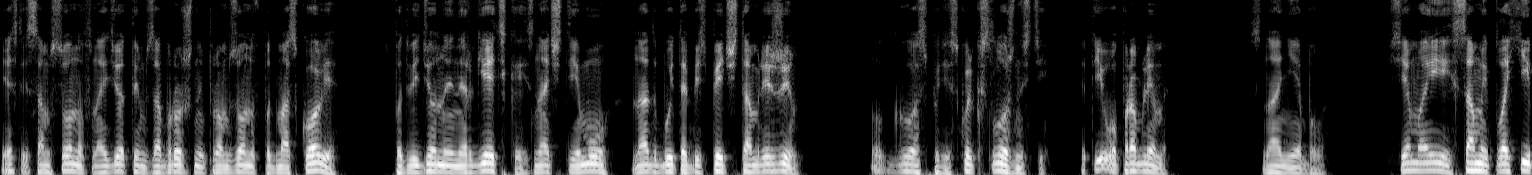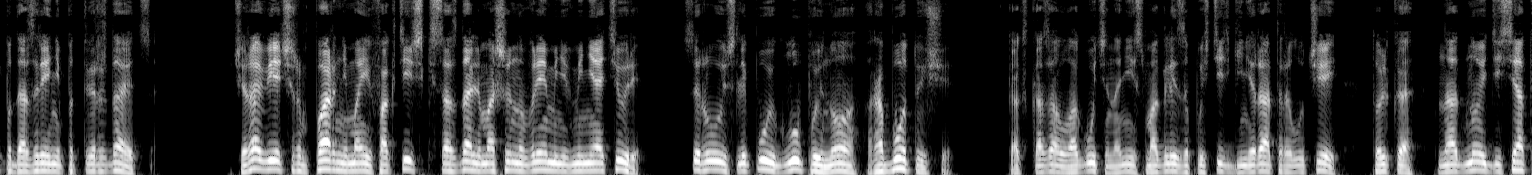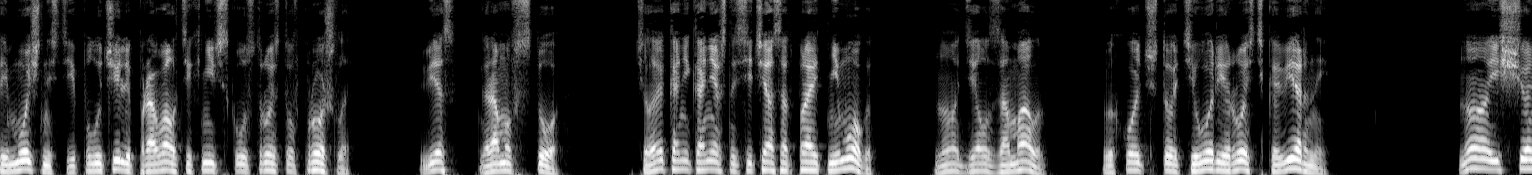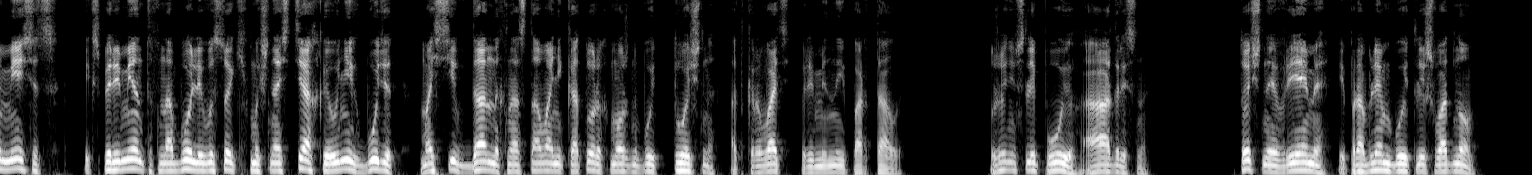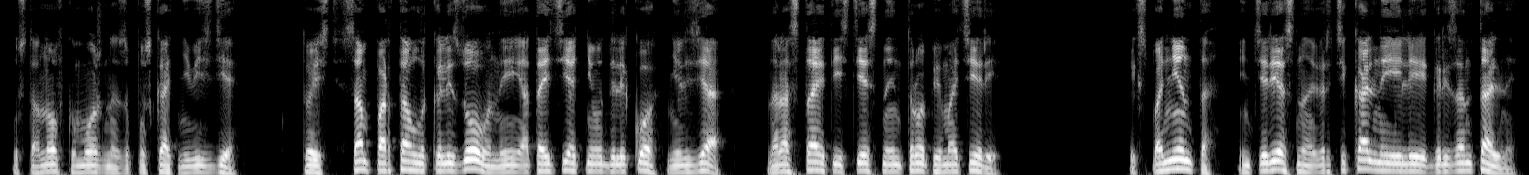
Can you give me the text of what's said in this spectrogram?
Если Самсонов найдет им заброшенную промзону в Подмосковье с подведенной энергетикой, значит ему надо будет обеспечить там режим. О, Господи, сколько сложностей. Это его проблемы. Сна не было. Все мои самые плохие подозрения подтверждаются. Вчера вечером парни мои фактически создали машину времени в миниатюре. Сырую, слепую, глупую, но работающую. Как сказал Лагутин, они смогли запустить генераторы лучей только на одной десятой мощности и получили провал технического устройства в прошлое. Вес граммов сто. Человека они, конечно, сейчас отправить не могут, но дело за малым. Выходит, что теории Ростика верны. Но еще месяц экспериментов на более высоких мощностях, и у них будет массив данных, на основании которых можно будет точно открывать временные порталы. Уже не вслепую, а адресно. Точное время, и проблема будет лишь в одном. Установку можно запускать не везде. То есть сам портал локализован, и отойти от него далеко нельзя. Нарастает естественная энтропия материи. Экспонента, интересно, вертикальный или горизонтальный?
